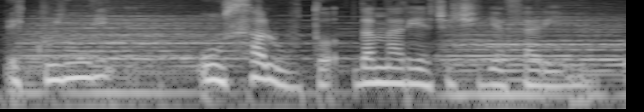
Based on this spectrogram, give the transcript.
E quindi un saluto da Maria Cecilia Farini.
